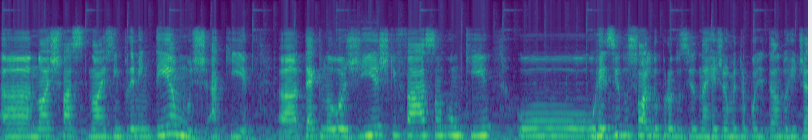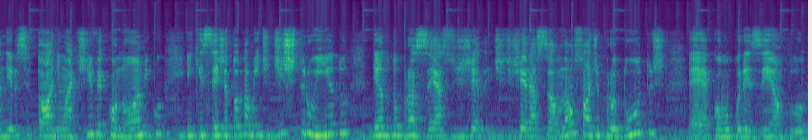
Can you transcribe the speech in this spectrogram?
uh, nós, nós implementemos aqui uh, tecnologias que façam com que o, o, resíduo sólido produzido na região metropolitana do Rio de Janeiro se torne um ativo econômico e que seja totalmente destruído dentro do processo de, de geração não só de produtos, é, como por exemplo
